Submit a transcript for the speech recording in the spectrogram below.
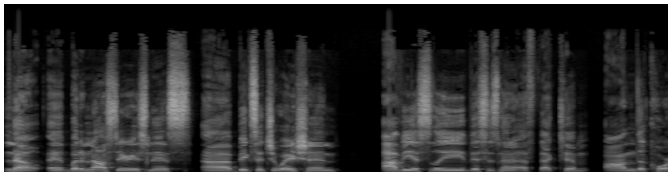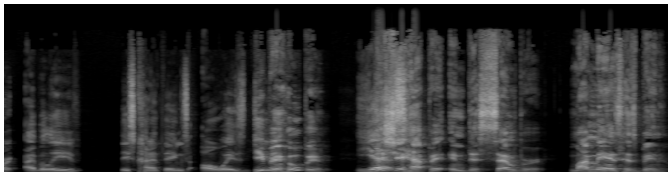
No, but in all seriousness, uh, big situation. Obviously, this is going to affect him on the court. I believe these kind of things always do. He been hooping. yes, This shit happened in December. My man's has been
